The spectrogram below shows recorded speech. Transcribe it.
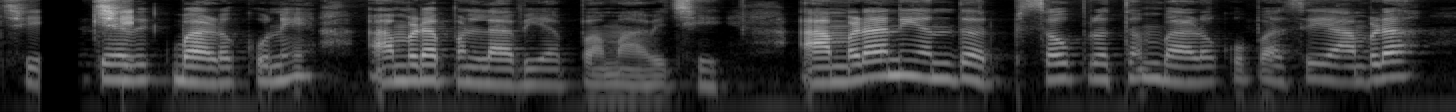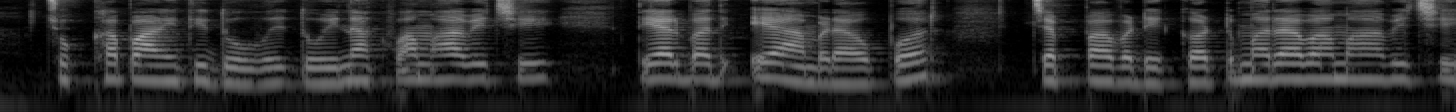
છે. ક્યારેક બાળકોને આમળા પણ લાવી આપવામાં આવે છે. આમળાની અંદર સૌપ્રથમ બાળકો પાસે આમળા ચોખ્ખા પાણીથી ધોવે ધોઈ નાખવામાં આવે છે. ત્યારબાદ એ આમળા ઉપર ચપ્પા વડે કટ મરાવવામાં આવે છે.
